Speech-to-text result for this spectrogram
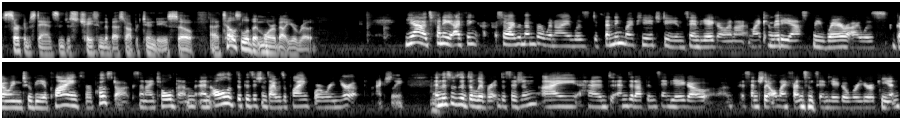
circumstance and just chasing the best opportunities? So uh, tell us a little bit more about your road. Yeah, it's funny. I think so. I remember when I was defending my PhD in San Diego, and I, my committee asked me where I was going to be applying for postdocs, and I told them, and all of the positions I was applying for were in Europe, actually. And this was a deliberate decision. I had ended up in San Diego. Essentially, all my friends in San Diego were European,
